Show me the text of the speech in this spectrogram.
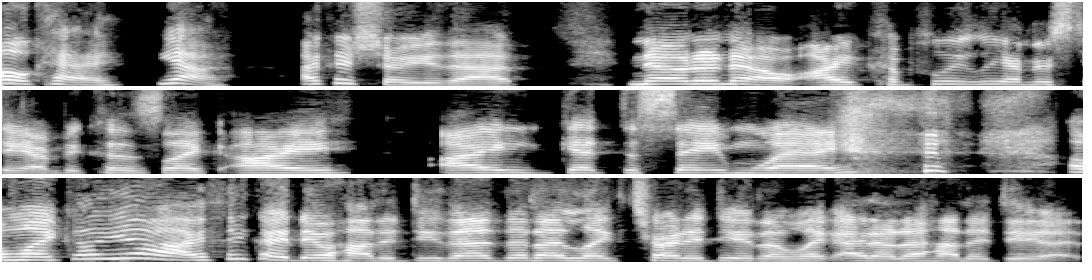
Okay, yeah, I could show you that. No, no, no, I completely understand because like I, I get the same way. I'm like, oh yeah, I think I know how to do that. Then I like try to do it. I'm like, I don't know how to do it.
